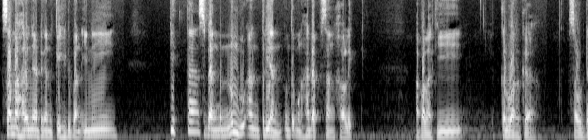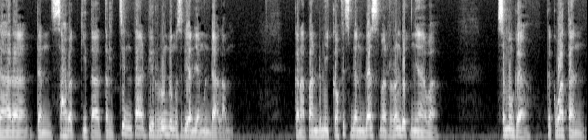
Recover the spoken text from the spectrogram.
Sama halnya dengan kehidupan ini, kita sedang menunggu antrian untuk menghadap Sang Khalik apalagi keluarga, saudara, dan sahabat kita tercinta di rundung kesedihan yang mendalam. Karena pandemi COVID-19 merenggut nyawa. Semoga kekuatan,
